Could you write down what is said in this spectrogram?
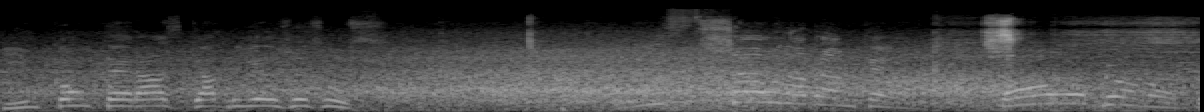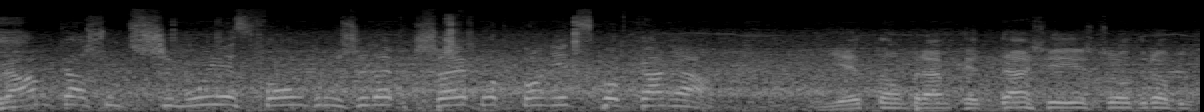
piłką teraz Gabriel Jesus. I strzał na bramkę. Tą obroną bramkarz utrzymuje swą drużynę w grze pod koniec spotkania. Jedną bramkę da się jeszcze odrobić.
